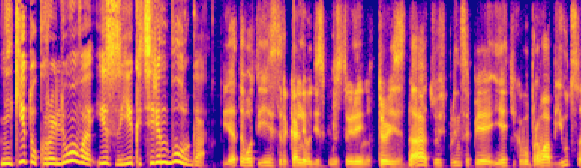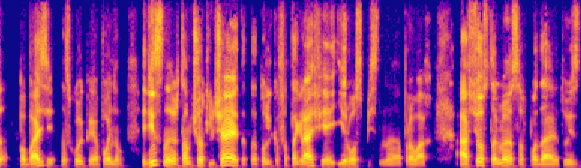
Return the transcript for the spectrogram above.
Никиту Крылева из Екатеринбурга это вот и есть зеркальное водительское удостоверение. То есть, да, то есть, в принципе, и эти как бы права бьются по базе, насколько я понял. Единственное, там, что отличает, это только фотография и роспись на правах. А все остальное совпадает, то есть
